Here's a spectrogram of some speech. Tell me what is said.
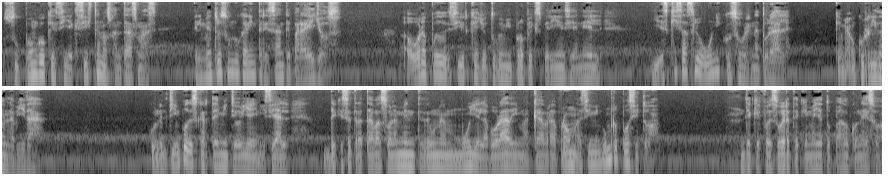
Supongo que si existen los fantasmas, el metro es un lugar interesante para ellos. Ahora puedo decir que yo tuve mi propia experiencia en él y es quizás lo único sobrenatural que me ha ocurrido en la vida. Con el tiempo descarté mi teoría inicial de que se trataba solamente de una muy elaborada y macabra broma sin ningún propósito, de que fue suerte que me haya topado con eso.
